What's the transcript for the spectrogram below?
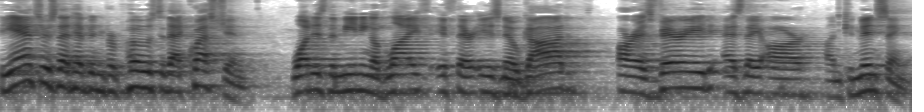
The answers that have been proposed to that question, what is the meaning of life if there is no God, are as varied as they are unconvincing.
